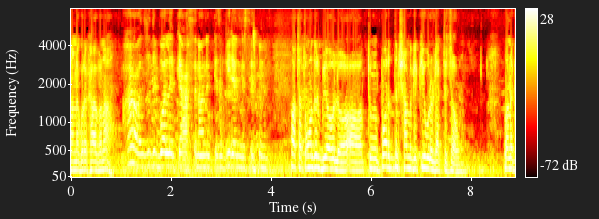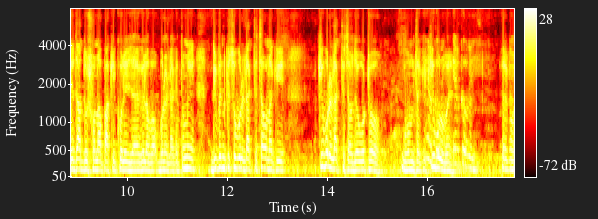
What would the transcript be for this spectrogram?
রান্না করে খাওয়াবে না? হ্যাঁ যদি বলে কে আসে না অনেক কিছু বিরিয়ানি সিরিয়ানি আচ্ছা তোমাদের বিয়ে হলো তুমি পরের দিন স্বামীকে কি বলে ডাকতে চাও? অনেকে জাদু সোনা পাখি কলে যায় এগুলো বলে ডাকে। তুমি ডিপেন্ড কিছু বলে ডাকতে চাও নাকি কি বলে ডাকতে চাও? যে ওঠো ঘুম থেকে কি বলবে? এরকমই। এরকম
